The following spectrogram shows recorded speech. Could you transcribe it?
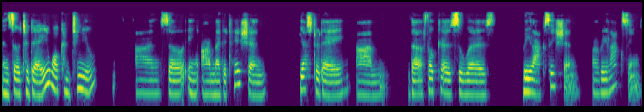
And so today we'll continue. And uh, so in our meditation yesterday, um, the focus was relaxation or relaxing.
